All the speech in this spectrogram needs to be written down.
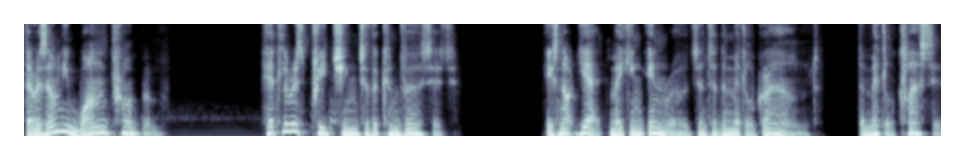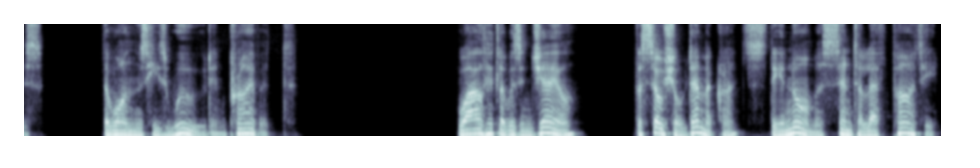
There is only one problem Hitler is preaching to the converted. He's not yet making inroads into the middle ground, the middle classes, the ones he's wooed in private. While Hitler was in jail, the Social Democrats, the enormous centre left party,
